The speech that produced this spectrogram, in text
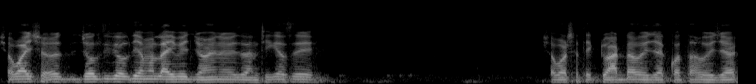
সবাই জলদি জলদি আমার লাইভে জয়েন হয়ে যান, ঠিক আছে? সবার সাথে একটু আড্ডা হয়ে যাক, কথা হয়ে যাক।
